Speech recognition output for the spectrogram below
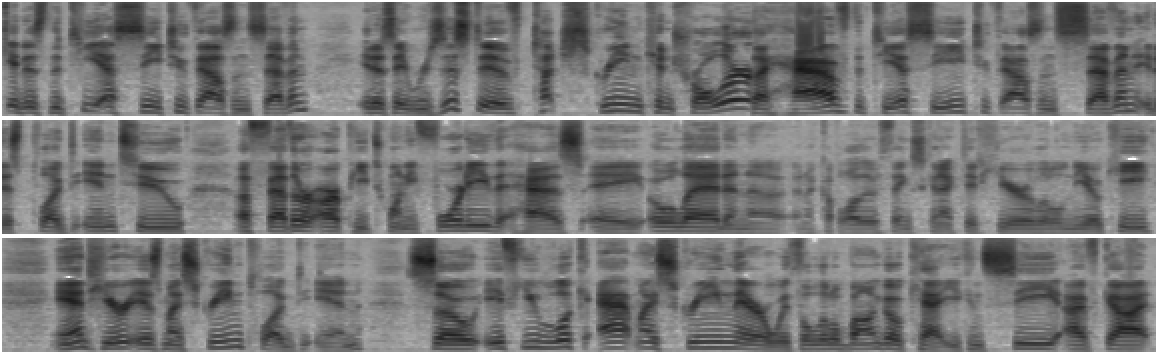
It is the TSC 2007. It is a resistive touchscreen controller. I have the TSC 2007. It is plugged into a Feather RP2040 that has a OLED and a, and a couple other things connected here, a little Neo key. And here is my screen plugged in. So if you look at my screen there with the little bongo cat, you can see I've got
